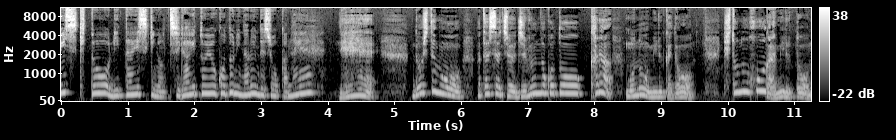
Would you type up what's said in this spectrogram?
意識と利他意識の違いということになるんでしょうかね。ねえ。どうしても私たちは自分のことからものを見るけど、人の方から見ると、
